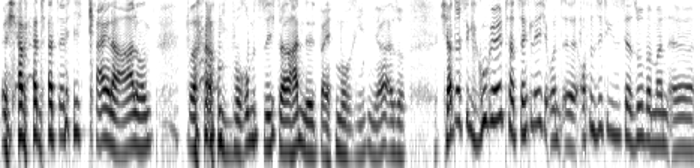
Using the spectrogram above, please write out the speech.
Ich habe ja tatsächlich keine Ahnung, worum es sich da handelt bei Hämorrhoiden, ja. Also, ich hatte das gegoogelt tatsächlich und äh, offensichtlich ist es ja so, wenn man, äh,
